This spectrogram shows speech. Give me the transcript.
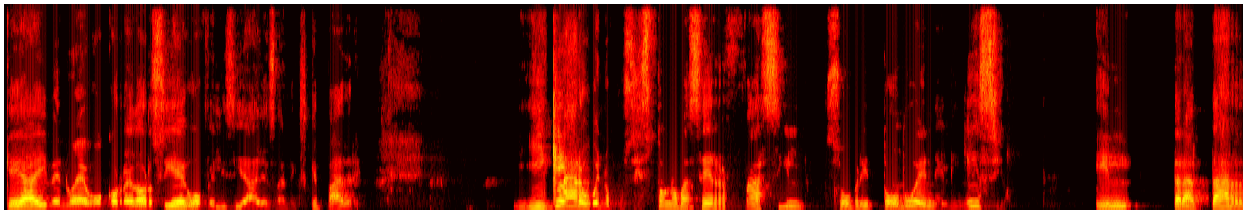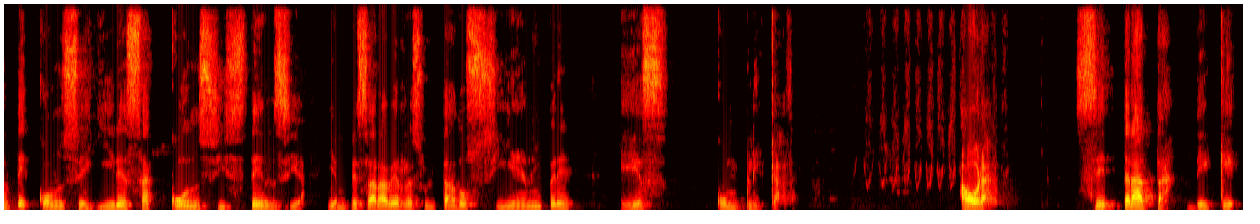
¿qué hay de nuevo? Corredor ciego, felicidades Alex, qué padre. Y claro, bueno, pues esto no va a ser fácil, sobre todo en el inicio. El tratar de conseguir esa consistencia y empezar a ver resultados siempre es complicado. Ahora, se trata de que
